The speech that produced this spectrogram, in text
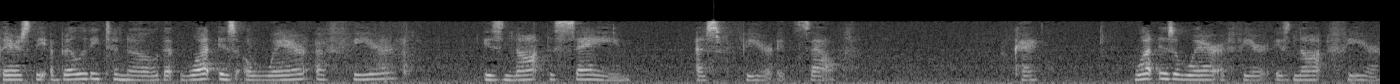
there's the ability to know that what is aware of fear is not the same as fear itself. Okay? What is aware of fear is not fear.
